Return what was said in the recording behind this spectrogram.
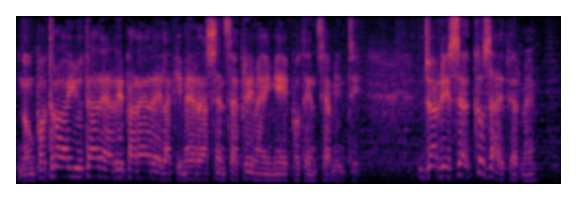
Non potrò aiutare a riparare la chimera senza prima i miei potenziamenti. Jarvis, cos'hai per me?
